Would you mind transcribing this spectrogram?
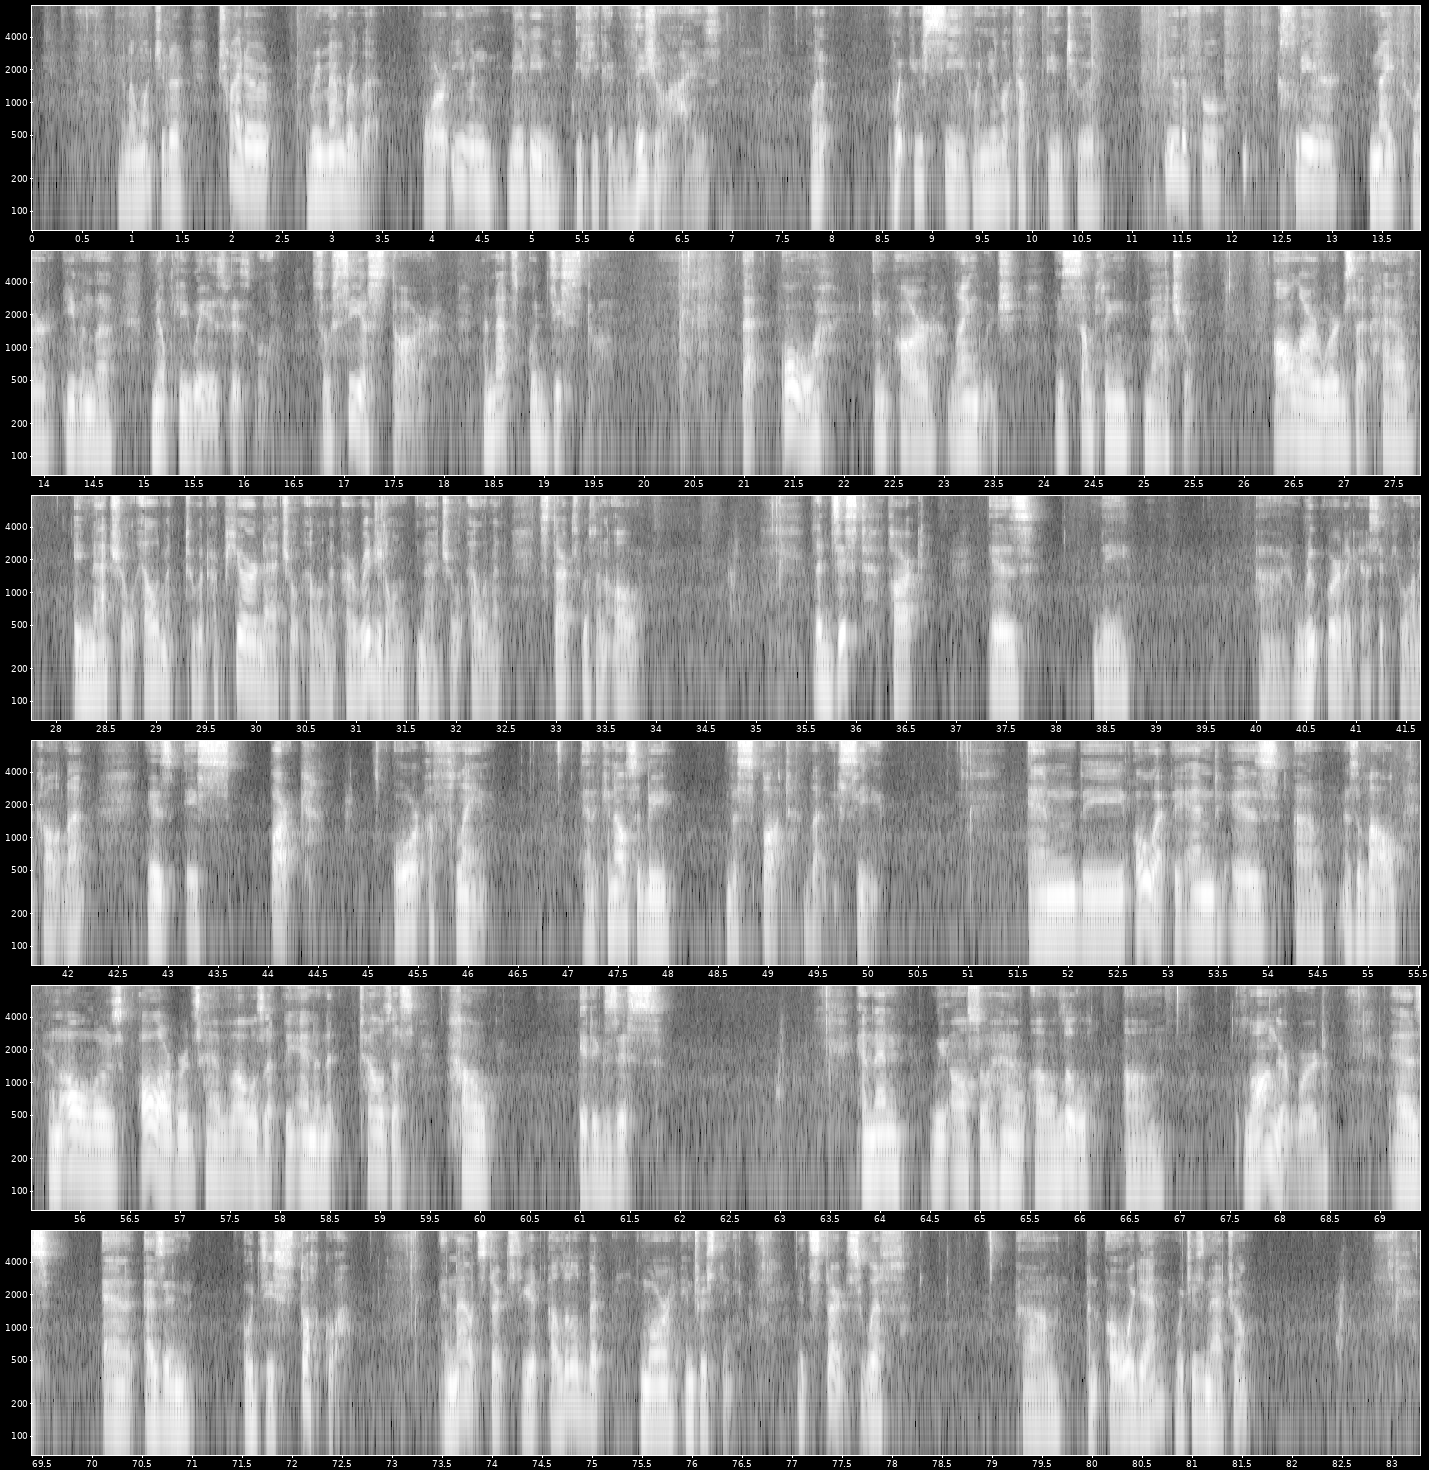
And I want you to try to remember that, or even maybe if you could visualize what, what you see when you look up into a beautiful, clear night where even the Milky Way is visible. So see a star, and that's odzisto. That O in our language is something natural. All our words that have a natural element to it, a pure natural element, original natural element, starts with an O. The dzist part is the uh, root word, I guess, if you want to call it that, is a spark or a flame. And it can also be the spot that we see. And the O at the end is, um, is a vowel. And all those, all our words have vowels at the end, and it tells us how it exists. And then we also have a little um, longer word as, as in odzistokwa. And now it starts to get a little bit more interesting. It starts with um, an O again, which is natural.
